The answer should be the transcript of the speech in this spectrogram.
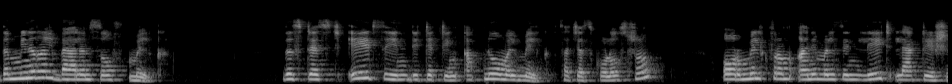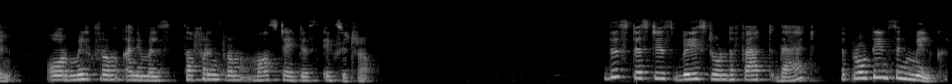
the mineral balance of milk. This test aids in detecting abnormal milk such as colostrum or milk from animals in late lactation or milk from animals suffering from mastitis etc. This test is based on the fact that the proteins in milk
